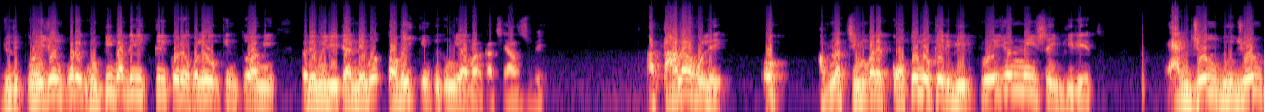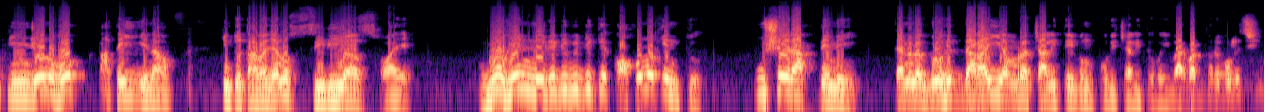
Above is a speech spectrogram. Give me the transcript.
যদি প্রয়োজন পড়ে ঘটি বাটি বিক্রি করে হলেও কিন্তু আমি রেমেডিটা নেব, তবেই কিন্তু তুমি আমার কাছে আসবে। আর তা না হলে ও আপনার চেম্বারে কত লোকের ভিড়? প্রয়োজন নেই সেই ভিড়ের। একজন, দুজন, তিনজন হোক, তাতেই এনাফ কিন্তু তারা যেন সিরিয়াস হয়। গ্রহের নেগেটিভিটিকে কখনো কিন্তু পুষে রাখতে নেই। কেননা গ্রহের দ্বারাই আমরা চালিত এবং পরিচালিত হই। বারবার ধরে বলেছি।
